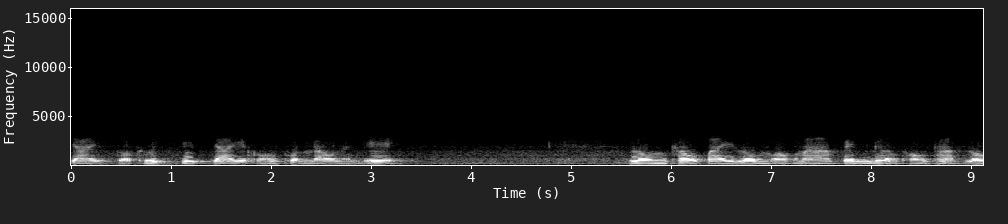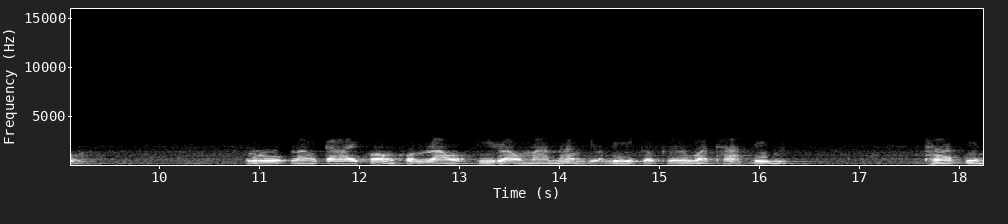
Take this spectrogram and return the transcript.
ใจก็คือจิตใจของคนเรานั่นเองลมเข้าไปลมออกมาเป็นเรื่องของธาตุลม รูปร่างกายของคนเราที่เรามานั่งอยู่นี่ก็คือว่าธาตุดินธาตุดิน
